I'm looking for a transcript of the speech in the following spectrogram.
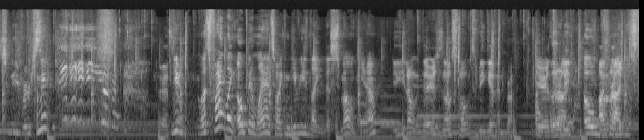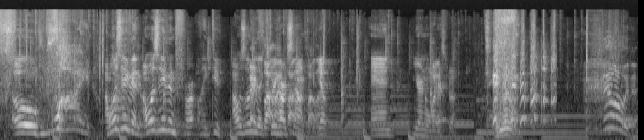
Schneebers. Come here. Let's Dude, let's find like open land so I can give you like the smoke, you know? You don't. There is no smoke to be given, bro. Oh, You're literally. Oh, crud. Oh crud. Oh. Why? I wasn't even. I wasn't even for like, dude. I was literally Alright, like three flatline, hearts down. flatline. Yep. And you're in the water. Yes, bro. Dude.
